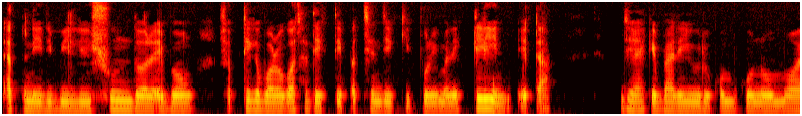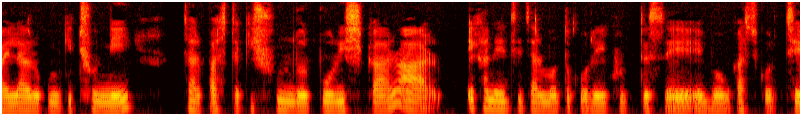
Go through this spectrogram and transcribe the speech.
এত নিরিবিলি, সুন্দর এবং সব থেকে বড় কথা দেখতে পাচ্ছেন যে কি পরিমাণে ক্লিন এটা। যে একেবারেই ওরকম কোনো ময়লা, ওরকম কিছু নেই। চারপাশটা কি সুন্দর, পরিষ্কার আর এখানে যে যার মতো করে ঘুরতেছে এবং কাজ করছে,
